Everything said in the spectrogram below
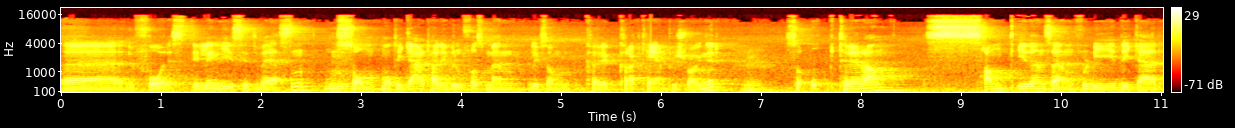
eh, forestilling, i sitt vesen, som på en måte ikke er Terje Brofoss, men liksom kar karakteren Pushwagner, så opptrer han sant i den scenen fordi det ikke er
